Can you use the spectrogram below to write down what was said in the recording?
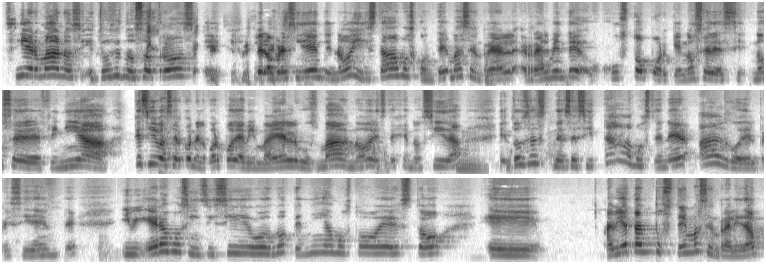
Sí, hermanos, entonces nosotros, eh, pero presidente, ¿no? Y estábamos con temas en real, realmente justo porque no se, no se definía qué se iba a hacer con el cuerpo de Abimael Guzmán, ¿no? Este genocida. Mm. Entonces necesitábamos tener algo del presidente y éramos incisivos, ¿no? Teníamos todo esto. Eh, había tantos temas en realidad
